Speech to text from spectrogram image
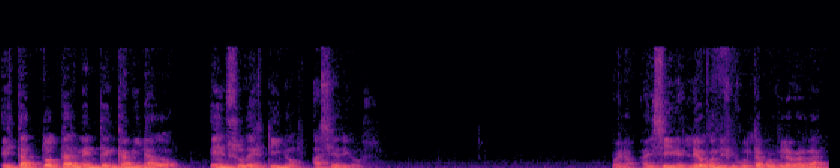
está totalmente encaminado en su destino hacia Dios. Bueno, ahí sigue, leo con dificultad porque la verdad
